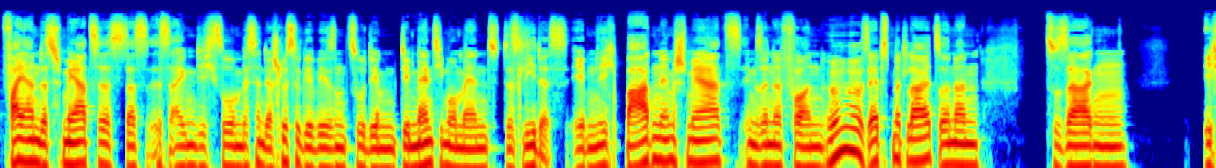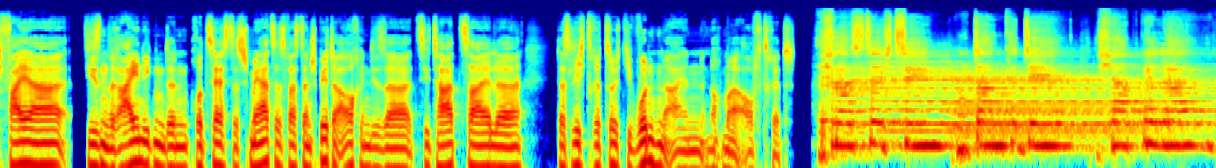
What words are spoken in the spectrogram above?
Feiern des Schmerzes, das ist eigentlich so ein bisschen der Schlüssel gewesen zu dem Dementi-Moment des Liedes. Eben nicht baden im Schmerz im Sinne von uh, Selbstmitleid, sondern zu sagen, ich feiere diesen reinigenden Prozess des Schmerzes, was dann später auch in dieser Zitatzeile das Licht tritt durch die Wunden ein, nochmal auftritt. Ich lass dich ziehen und danke dir. Ich hab gelernt,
